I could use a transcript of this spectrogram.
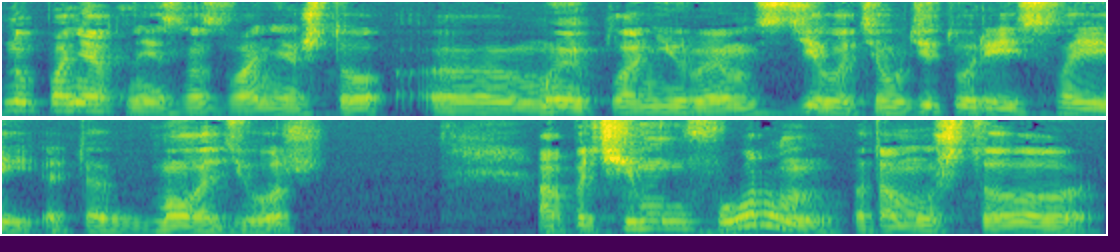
ну, понятно из названия, что э, мы планируем сделать аудиторией своей это молодежь. А почему форум? Потому что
